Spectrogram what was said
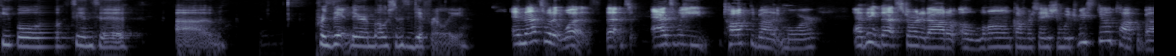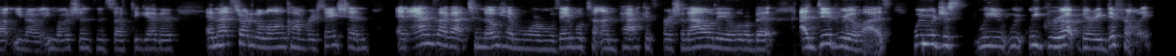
people tend to um, present their emotions differently. and that's what it was that's as we talked about it more i think that started out a, a long conversation which we still talk about you know emotions and stuff together and that started a long conversation and as i got to know him more and was able to unpack his personality a little bit i did realize we were just we we, we grew up very differently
